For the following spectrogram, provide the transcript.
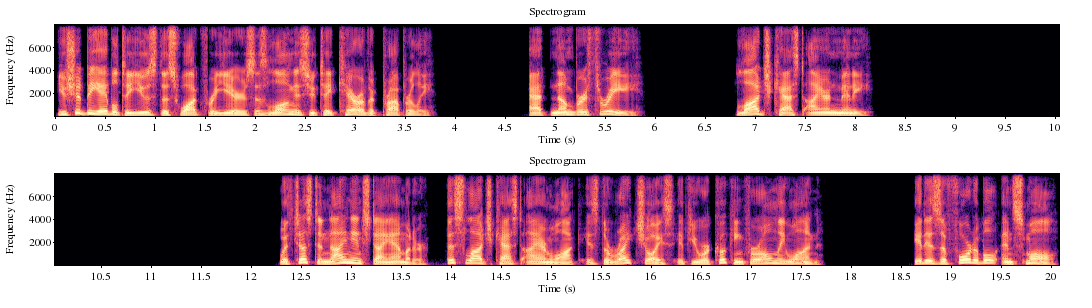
You should be able to use this wok for years as long as you take care of it properly. At number 3. Lodge Cast Iron Mini. With just a 9 inch diameter, this Lodge Cast Iron Wok is the right choice if you are cooking for only one. It is affordable and small,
